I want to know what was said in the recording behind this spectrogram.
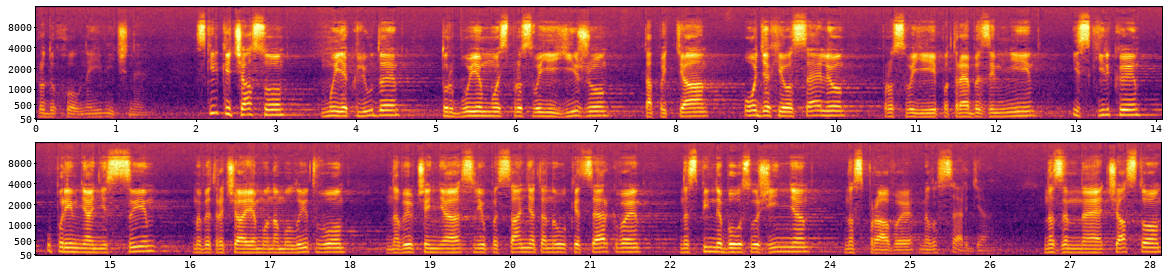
про духовне і вічне. Скільки часу ми, як люди, турбуємось про свою їжу та пиття, одяг і оселю, про свої потреби земні, і скільки у порівнянні з цим ми витрачаємо на молитву, на вивчення слів Писання та науки церкви, на спільне богослужіння, на справи милосердя. На земне часто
